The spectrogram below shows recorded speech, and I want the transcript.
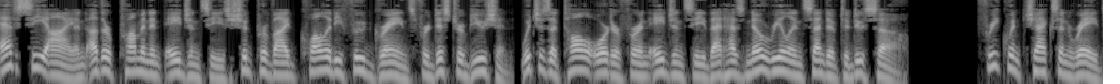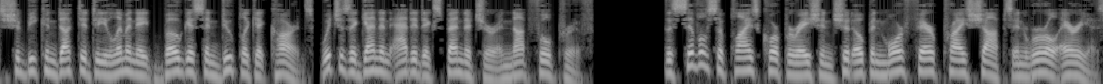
FCI and other prominent agencies should provide quality food grains for distribution, which is a tall order for an agency that has no real incentive to do so. Frequent checks and raids should be conducted to eliminate bogus and duplicate cards, which is again an added expenditure and not foolproof. The Civil Supplies Corporation should open more fair price shops in rural areas.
